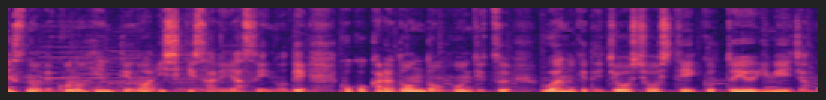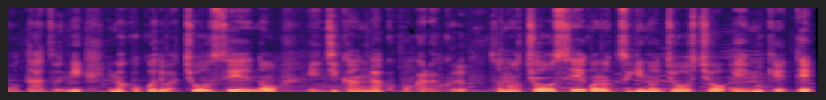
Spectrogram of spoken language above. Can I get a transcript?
ですのでこの辺っていうのは意識されやすいので、ここからどんどん本日上抜けて上昇していくというイメージは持たずに、今ここでは調整の時間がここから来る。その調整後の次の上昇へ向けて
